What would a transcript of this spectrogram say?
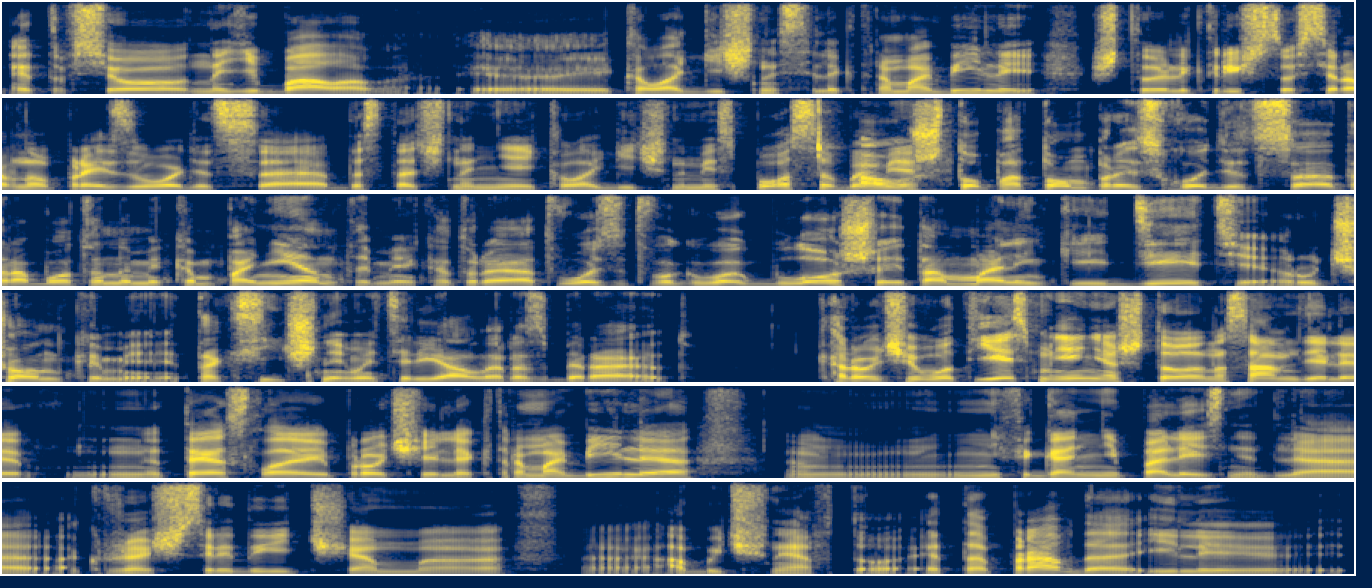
это все наебалово, э, экологичность электромобилей, что электричество все равно производится достаточно неэкологичными способами. А что потом происходит с отработанными компонентами, которые отвозят в Глоши, и там маленькие дети ручонками токсичные материалы разбирают? Короче, вот есть мнение, что на самом деле Тесла и прочие электромобили нифига не полезнее для окружающей среды, чем э, обычные авто. Это правда или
